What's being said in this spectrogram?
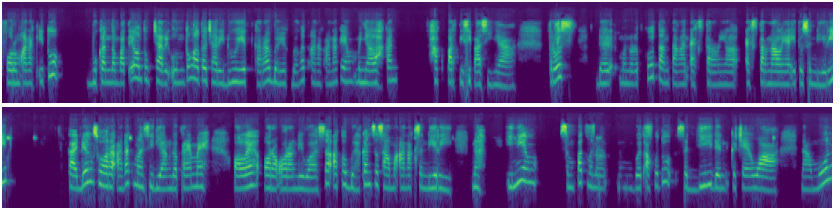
forum anak itu bukan tempatnya untuk cari untung atau cari duit karena banyak banget anak-anak yang menyalahkan hak partisipasinya. Terus dari, menurutku tantangan eksternal eksternalnya itu sendiri kadang suara anak masih dianggap remeh oleh orang-orang dewasa atau bahkan sesama anak sendiri. Nah, ini yang sempat membuat aku tuh sedih dan kecewa. Namun,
